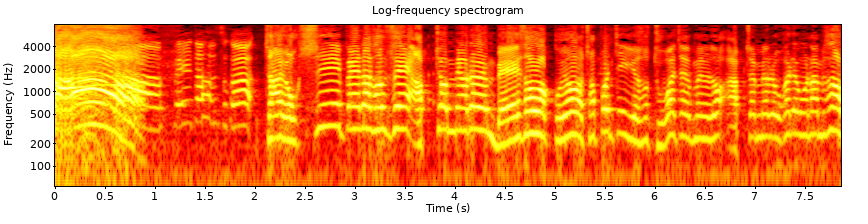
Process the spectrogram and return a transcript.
아! 아, 펠다 선수가 자 역시 베라 선수의 앞전멸은 매서웠고요. 첫 번째에 이어서 두 번째 전멸도 앞전멸로 활용을 하면서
